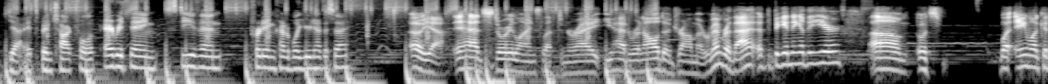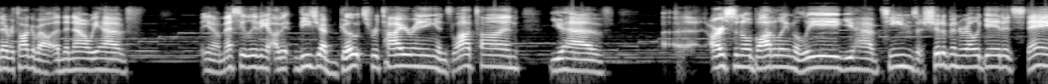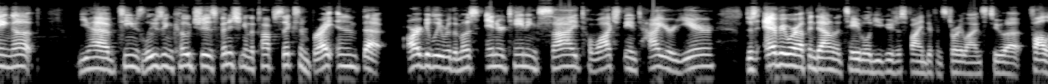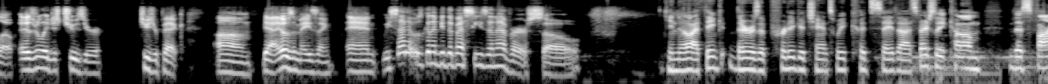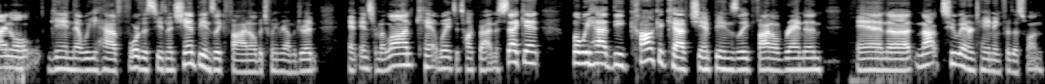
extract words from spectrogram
Yeah, it's been chock full of everything. Steven, pretty incredible year, you have to say? Oh yeah, it had storylines left and right. You had Ronaldo drama. Remember that at the beginning of the year? Um, it's what anyone could ever talk about. And then now we have, you know, Messi leaving. I mean, these you have goats retiring and Zlatan. You have uh, Arsenal bottling the league. You have teams that should have been relegated staying up. You have teams losing coaches, finishing in the top six in Brighton that arguably were the most entertaining side to watch the entire year. Just everywhere up and down the table, you could just find different storylines to uh, follow. It was really just choose your choose your pick. Um, yeah, it was amazing, and we said it was going to be the best season ever. So, you know, I think there is a pretty good chance we could say that, especially come this final game that we have for the season, the Champions League final between Real Madrid and Inter Milan. Can't wait to talk about in a second. But we had the CONCACAF Champions League final, Brandon, and uh, not too entertaining for this one.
